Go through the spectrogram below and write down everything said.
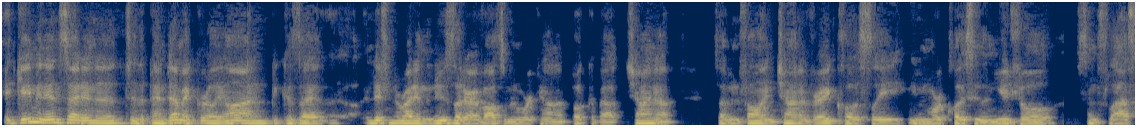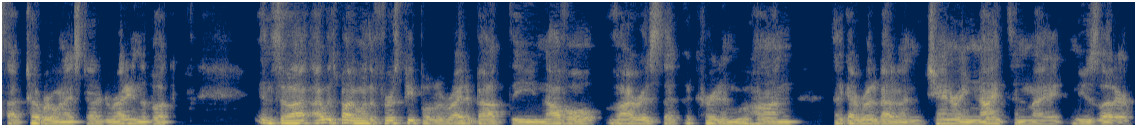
it gave me an insight into to the pandemic early on because I, in addition to writing the newsletter, I've also been working on a book about China so I've been following China very closely, even more closely than usual, since last October when I started writing the book. And so I, I was probably one of the first people to write about the novel virus that occurred in Wuhan. I think I wrote about it on January 9th in my newsletter.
